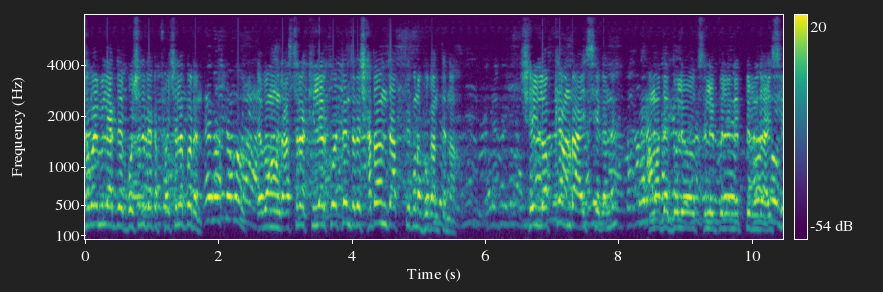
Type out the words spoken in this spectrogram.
সবাই মিলে এক জায়গায় বসে যদি একটা ফয়সলা করেন এবং রাস্তাটা ক্লিয়ার করে দেন যাতে সাধারণ যাত্রী কোনো ভোগান্তি না সেই লক্ষ্যে আমরা আইছি এখানে। আমাদের দলীয় ছেলে পেলে নেতৃবৃন্দ আইছে।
